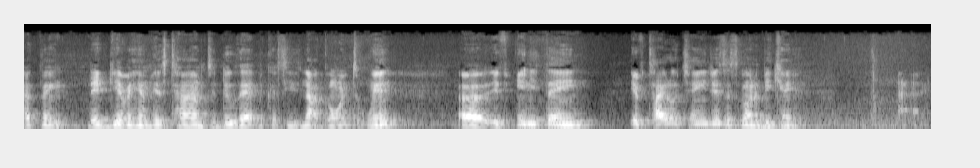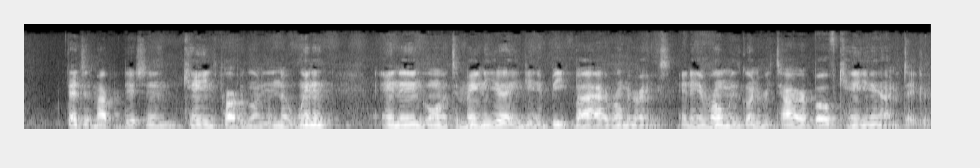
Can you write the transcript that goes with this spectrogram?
I think they're giving him his time to do that because he's not going to win. Uh, if anything, if title changes, it's going to be Kane. That's just my prediction. Kane's probably going to end up winning, and then going to Mania and getting beat by Roman Reigns, and then Roman's going to retire both Kane and Undertaker.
